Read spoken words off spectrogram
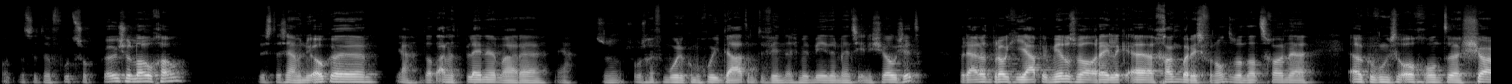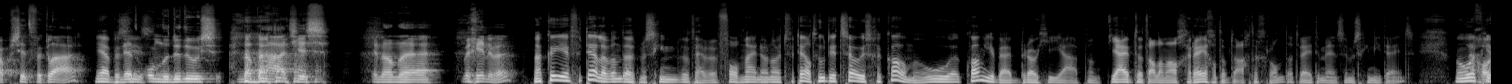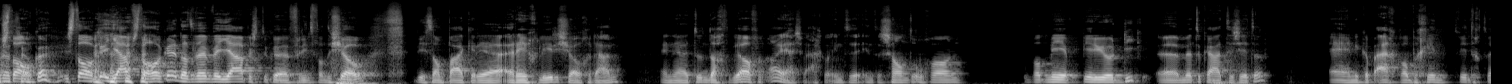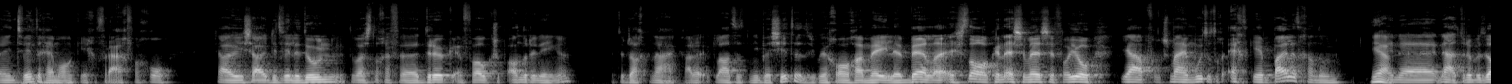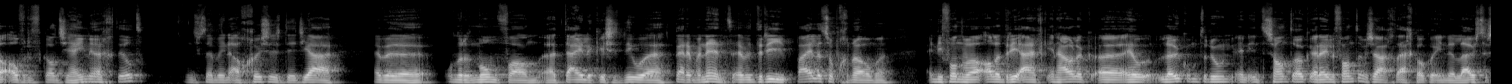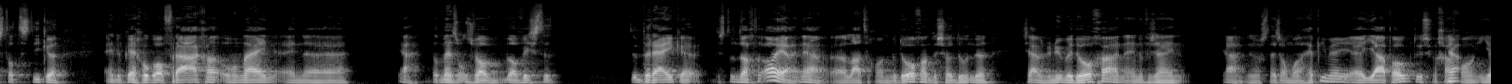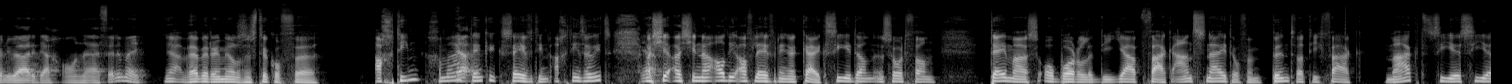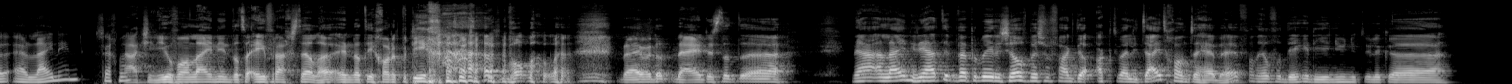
dat is het voedselkeuze logo. Dus daar zijn we nu ook ja, dat aan het plannen. Maar ja, soms even moeilijk om een goede datum te vinden als je met meerdere mensen in de show zit. Vandaar dat broodje Jaap inmiddels wel redelijk gangbaar is voor ons. Want dat is gewoon elke woensdagochtend sharp zitten we klaar. Ja, precies. Net onder de douche, natte haartjes. en dan beginnen we. Maar kun je vertellen, want dat misschien, dat hebben we volgens mij nog nooit verteld, hoe dit zo is gekomen? Hoe eh, kwam je bij Broodje Jaap? Want jij hebt dat allemaal geregeld op de achtergrond, dat weten mensen misschien niet eens. Maar hoe heb je dat zo- stalken. Jaap stalken. Dat we hebben, Jaap is natuurlijk een vriend van de show. Die heeft al een paar keer eh, een reguliere show gedaan. En eh, toen dacht ik wel van, oh ja, het is eigenlijk wel inter- interessant om gewoon wat meer periodiek eh, met elkaar te zitten. En ik heb eigenlijk al begin 2022 helemaal een keer gevraagd van, goh, zou je, zou je dit willen doen? Toen was het nog even druk en focus op andere dingen. En toen dacht ik, nou, ik, ga er- ik laat het niet bij zitten. Dus ik ben gewoon gaan mailen, bellen en stalken en sms'en van, joh, ja, volgens mij moeten we toch echt een keer een pilot gaan doen. Ja, En eh, nou, toen hebben we het wel over de vakantie heen eh, getild. En dus hebben we in augustus dit jaar hebben we onder het mom van eh, tijdelijk is het nieuwe permanent, hebben we drie pilots opgenomen. En die vonden we alle drie eigenlijk inhoudelijk heel leuk om te doen en interessant ook en relevant. En we zagen het eigenlijk ook wel in de luisterstatistieken. En toen kregen we ook wel vragen online en eh, ja, dat mensen ons wel, wel wisten te bereiken. Dus toen dachten we, oh ja, nou eh, laten we gewoon weer doorgaan. Dus zodoende zijn we er nu mee doorgaan en we zijn ja, er nog steeds allemaal happy mee. Eh, Jaap ook. Dus we gaan Ja. gewoon in januari daar gewoon verder mee. ja, we hebben er inmiddels een stuk of eh 18 gemaakt, Ja. denk ik. 17, 18, zoiets. Ja. Als, je, als je naar al die afleveringen kijkt, zie je dan een soort van thema's opborrelen die Jaap vaak aansnijdt, of een punt wat hij vaak maakt? Zie je, zie je er lijn in, zeg maar? Nou, ik zie in ieder geval een lijn in dat we één vraag stellen en dat die gewoon een kwartier gaat babbelen. Nee, maar dat, nee, dus dat... eh, nou ja, een lijn in. Ja, wij proberen zelf best wel vaak de actualiteit gewoon te hebben. Hè, van heel veel dingen die je nu natuurlijk... eh,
